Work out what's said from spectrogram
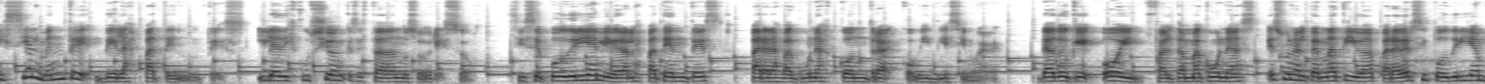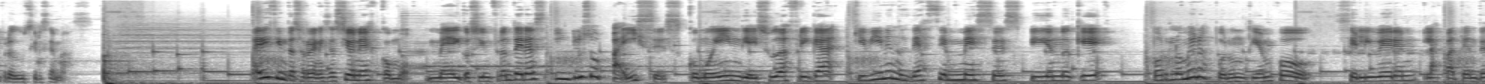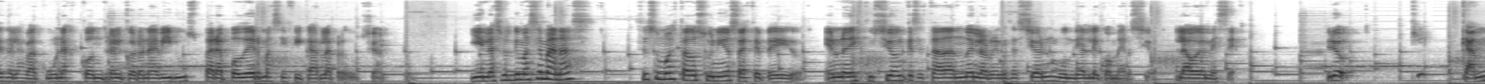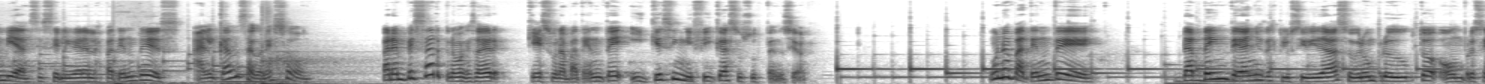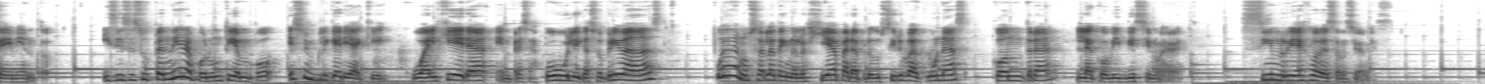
especialmente de las patentes y la discusión que se está dando sobre eso. Si se podrían liberar las patentes para las vacunas contra COVID-19. Dado que hoy faltan vacunas, es una alternativa para ver si podrían producirse más. Hay distintas organizaciones como Médicos Sin Fronteras, incluso países como India y Sudáfrica, que vienen desde hace meses pidiendo que, por lo menos por un tiempo, se liberen las patentes de las vacunas contra el coronavirus para poder masificar la producción. Y en las últimas semanas se sumó Estados Unidos a este pedido, en una discusión que se está dando en la Organización Mundial de Comercio, la OMC. Pero, ¿qué cambia si se liberan las patentes? ¿Alcanza con eso? Para empezar, tenemos que saber qué es una patente y qué significa su suspensión. Una patente da 20 años de exclusividad sobre un producto o un procedimiento. Y si se suspendiera por un tiempo, eso implicaría que cualquiera, empresas públicas o privadas, puedan usar la tecnología para producir vacunas contra la COVID-19, sin riesgo de sanciones.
